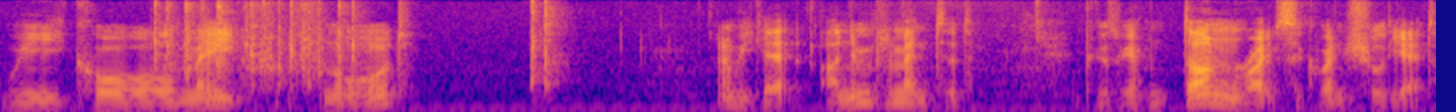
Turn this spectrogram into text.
we call make fnord and we get unimplemented because we haven't done write sequential yet.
